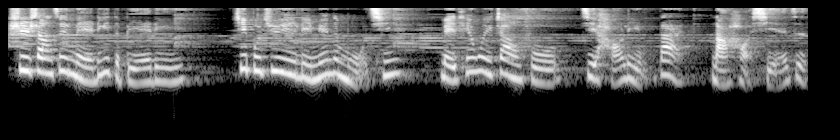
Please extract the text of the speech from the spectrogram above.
世上最美丽的别离，这部剧里面的母亲每天为丈夫系好领带、拿好鞋子，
